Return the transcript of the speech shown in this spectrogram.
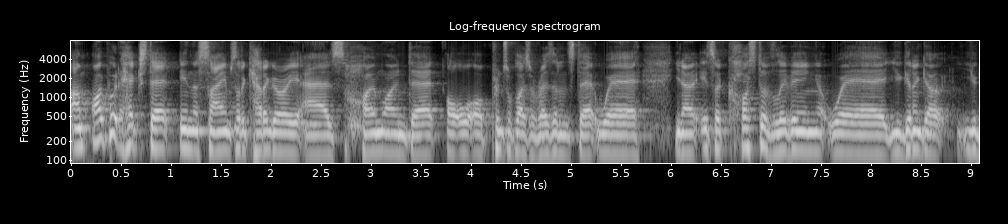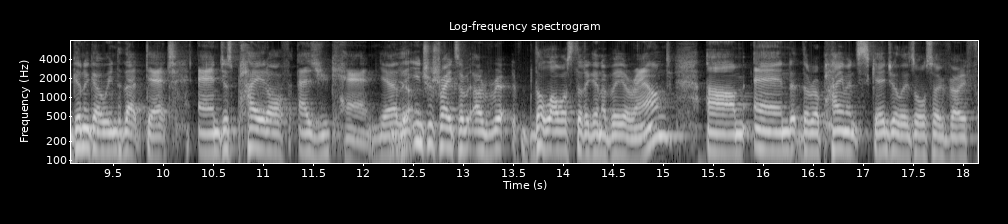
um, i put HECS debt in the same sort of category as home loan debt or, or principal place of residence debt where you know it's a cost of living where you're going to go you're going to go into that debt and just pay it off as you can yeah, yeah. the interest rates are, are, the lowest that are going to be around um, and the repayment schedule is also very flexible.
